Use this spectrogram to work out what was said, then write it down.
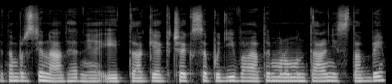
je tam prostě nádherně. I tak, jak člověk se podívá na ty monumentální stavby.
